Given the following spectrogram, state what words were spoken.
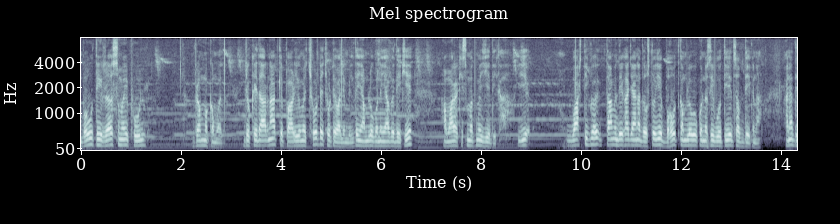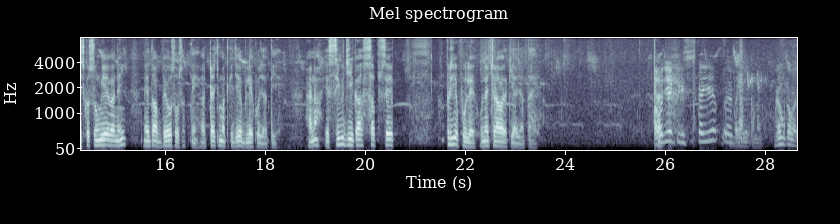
बहुत ही रसमय फूल ब्रह्म कमल। जो केदारनाथ के पहाड़ियों में छोटे छोटे वाले मिलते हैं हम लोगों ने यहाँ पे देखिए हमारा किस्मत में ये दिखा। ये वास्तविकता में देखा जाए ना दोस्तों ये बहुत कम लोगों को नसीब होती है सब देखना। है ना? तो इसको सूंघिएगा नहीं नहीं तो आप बेहोश हो सकते हैं और टच मत कीजिए ब्लैक हो जाती है। है ना? ये शिव जी का सबसे प्रिय फूल है उन्हें चढ़ावा किया जाता है। बाबा जी ये किसका ये ब्रह्म कमल। ब्रह्म कमल।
